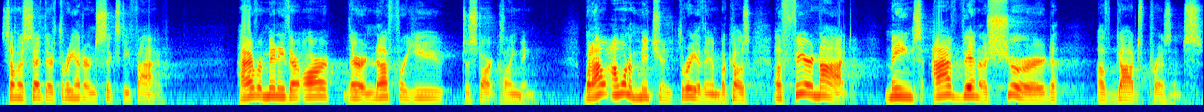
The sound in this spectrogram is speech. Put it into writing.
Some have said there are 365. However many there are, there are enough for you to start claiming. But I, I want to mention three of them because a fear not means I've been assured of God's presence.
